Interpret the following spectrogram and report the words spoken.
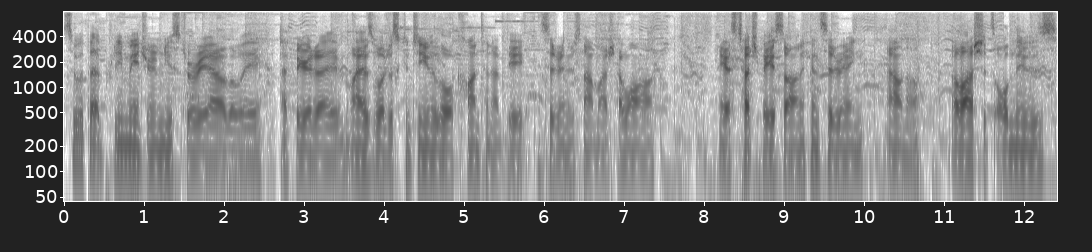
So with that pretty major news story out of the way, I figured I might as well just continue a little content update, considering there's not much I want I guess, touch base on, considering, I don't know, a lot of shit's old news.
